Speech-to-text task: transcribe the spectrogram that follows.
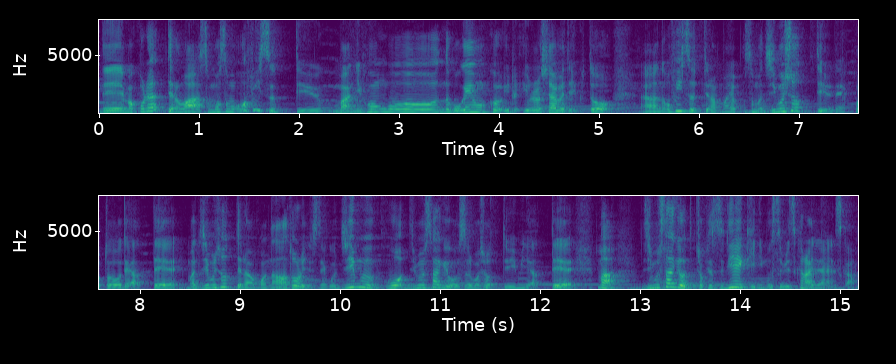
で、まあ、これっていうのはそもそもオフィスっていう、まあ、日本語の語源をこういろいろ調べていくとあのオフィスっていうのは、まあ、そも事務所っていうねことであって、まあ、事務所っていうのはこう名の通りですねこう事務を事務作業をする場所っていう意味であって、まあ、事務作業って直接利益に結びつかないじゃないですか。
